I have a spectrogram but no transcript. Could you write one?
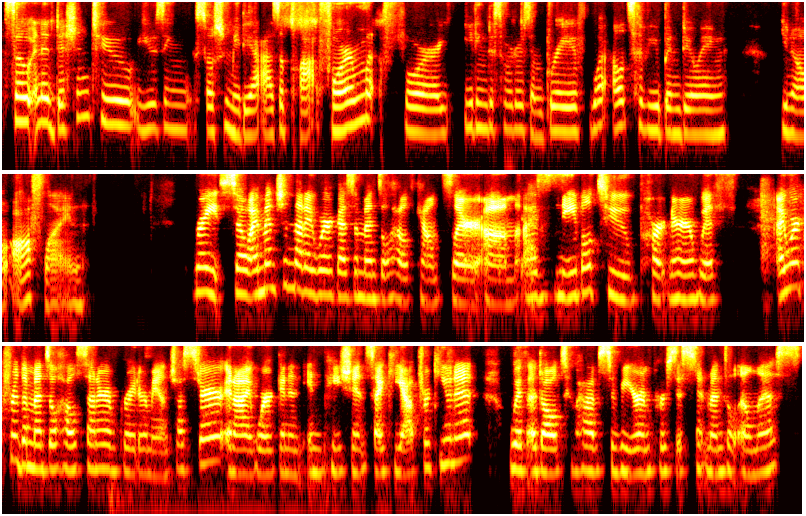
So, in addition to using social media as a platform for eating disorders and Brave, what else have you been doing, you know, offline? Right. So, I mentioned that I work as a mental health counselor. Um, yes. I've been able to partner with I work for the Mental Health Center of Greater Manchester, and I work in an inpatient psychiatric unit with adults who have severe and persistent mental illness.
